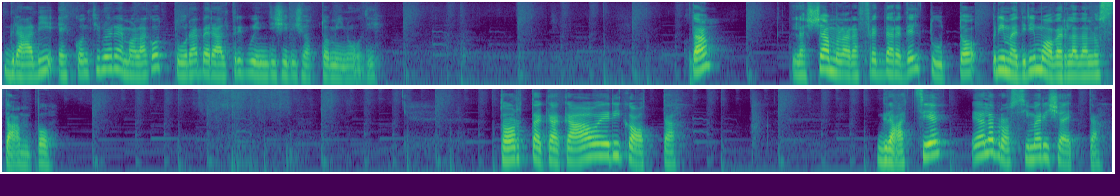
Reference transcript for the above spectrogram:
gradi e continueremo la cottura per altri 15-18 minuti. Lasciamola raffreddare del tutto prima di rimuoverla dallo stampo. Torta cacao e ricotta. Grazie e alla prossima ricetta!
